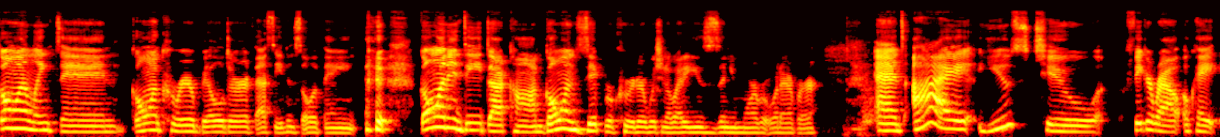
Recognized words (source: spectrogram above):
going LinkedIn, going Career Builder, if that's even still a thing, going Indeed.com, going ZipRecruiter, which nobody uses anymore, but whatever. And I used to figure out, okay,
